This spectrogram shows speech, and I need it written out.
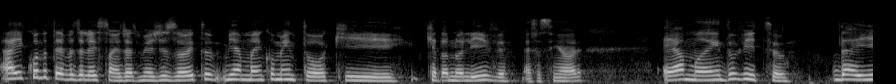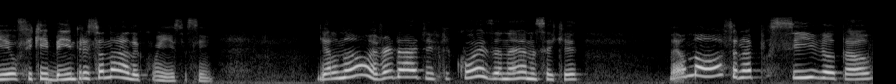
Aí, quando teve as eleições de 2018, minha mãe comentou que, que a dona Olivia, essa senhora, é a mãe do Witzel. Daí eu fiquei bem impressionada com isso, assim. E ela, não, é verdade, que coisa, né? Não sei o quê. Eu, nossa, não é possível, tal.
